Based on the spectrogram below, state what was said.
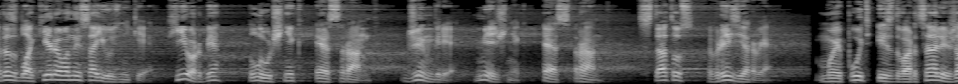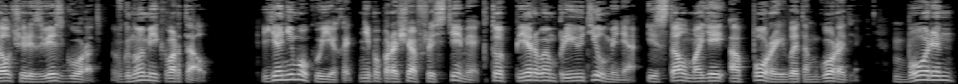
Разблокированы союзники. Хьорби – лучник С-ранг. Джингри – мечник С-ранг. Статус в резерве. Мой путь из дворца лежал через весь город, в гномий квартал. Я не мог уехать, не попрощавшись с теми, кто первым приютил меня и стал моей опорой в этом городе. Борин,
